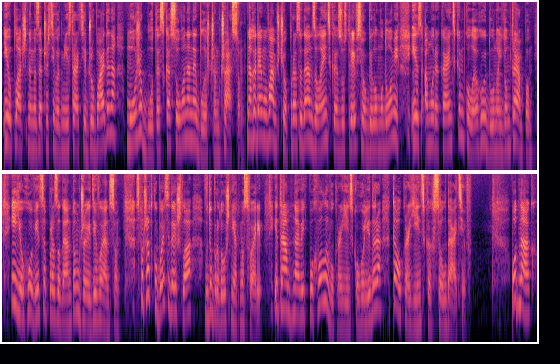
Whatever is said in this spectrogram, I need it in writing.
і оплаченими за часів адміністрації Джо Байдена, може бути скасована найближчим часом. Нагадаємо вам, що президент Зеленський зустрівся у Білому домі із американським колегою Дональдом Трампом і його віце-президентом Джей Ді Венсом. Спочатку бесіда йшла в добродушній атмосфері, і Трамп навіть похвалив українського лідера та українських солдатів. Однак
